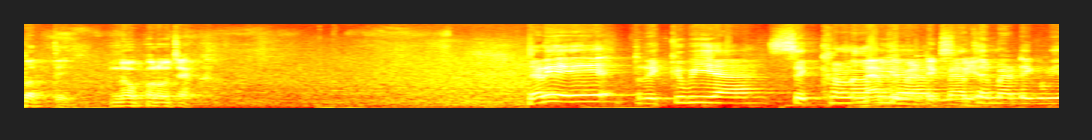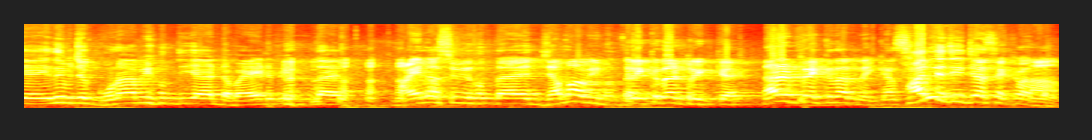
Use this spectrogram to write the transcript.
32 ਲੋ ਕਰੋ ਚੈੱਕ ਯਾਨੀ ਇਹ ਟ੍ਰਿਕ ਵੀ ਹੈ ਸਿੱਖਣਾ ਵੀ ਹੈ Mathematics ਵੀ ਹੈ। ਮੈਥਮੈਟਿਕ ਵੀ ਹੈ ਇਹਦੇ ਵਿੱਚ ਗੁਣਾ ਵੀ ਹੁੰਦੀ ਹੈ ਡਿਵਾਈਡ ਵੀ ਹੁੰਦਾ ਹੈ ਮਾਈਨਸ ਵੀ ਹੁੰਦਾ ਹੈ ਜਮਾ ਵੀ ਹੁੰਦਾ ਹੈ। ਟ੍ਰਿਕ ਦਾ ਟ੍ਰਿਕ ਹੈ। ਨਾਲੇ ਟ੍ਰਿਕ ਦਾ ਟ੍ਰਿਕ ਹੈ ਸਾਰੀਆਂ ਚੀਜ਼ਾਂ ਸਿੱਖ ਲੈਂਦਾ ਹਾਂ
